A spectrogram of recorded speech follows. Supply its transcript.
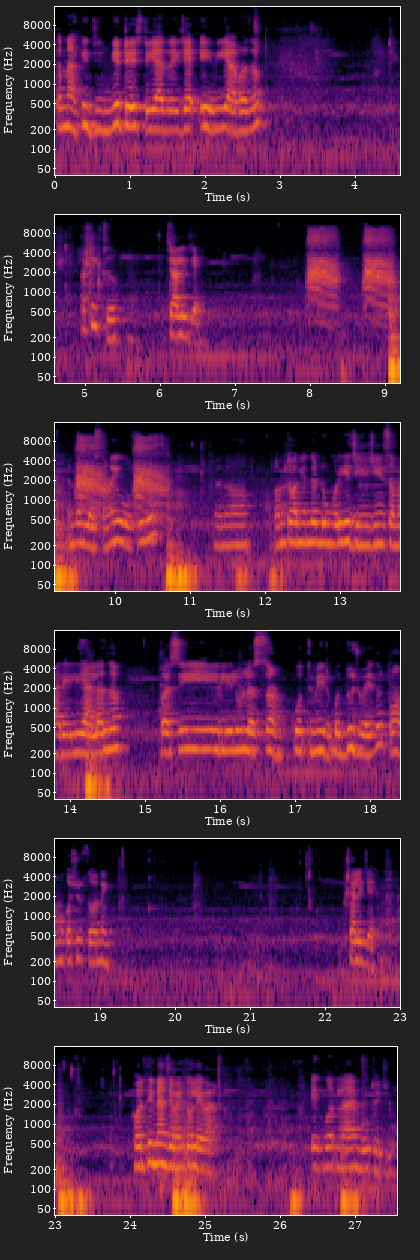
તમને આખી જિંદગી ટેસ્ટ યાદ રહી જાય એવી આવે છે. ઠીક છે. ચાલી જાય. અંદર લસણ એ ઓછું છે. અને આમ તો આની અંદર ડુંગળી ઝીણી ઝીણી સમારેલી આલે છે. પછી લીલું લસણ, કોથમીર બધું જ હોય છે તો આમાં કશું તો નહીં. ચાલી જાય. ફરતી ના જવાય તો લેવા. એક વાર લાઈન બહુ થઈ ગયું.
